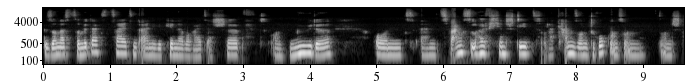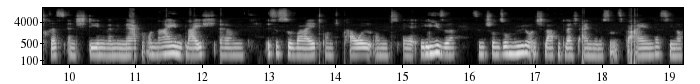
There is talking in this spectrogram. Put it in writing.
Besonders zur Mittagszeit sind einige Kinder bereits erschöpft und müde und ähm, zwangsläufig entsteht oder kann so ein Druck und so ein so ein Stress entstehen, wenn wir merken, oh nein, gleich ähm, ist es soweit und Paul und äh, Elise sind schon so müde und schlafen gleich ein. Wir müssen uns beeilen, dass sie noch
